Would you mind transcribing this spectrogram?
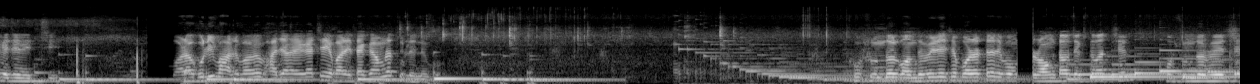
ভেজে নিচ্ছি। বড়াগুলি ভালোভাবে ভাজা হয়ে গেছে, এবার এটাকে আমরা তুলে নেব। খুব সুন্দর গন্ধ বেরিয়েছে বড়াটার এবং রংটাও দেখতে পাচ্ছেন, খুব সুন্দর হয়েছে।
